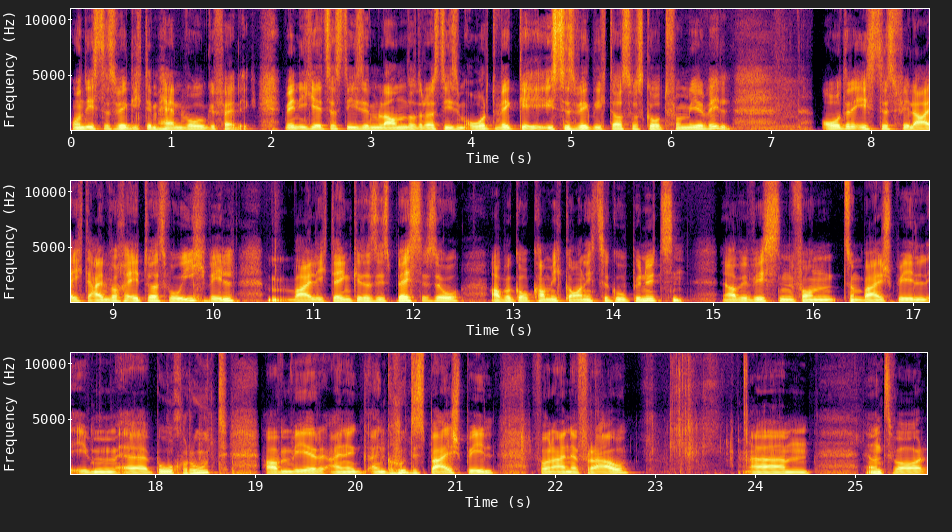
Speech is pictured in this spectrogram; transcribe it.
Und ist das wirklich dem Herrn wohlgefällig? Wenn ich jetzt aus diesem Land oder aus diesem Ort weggehe, ist das wirklich das, was Gott von mir will? Oder ist es vielleicht einfach etwas, wo ich will, weil ich denke, das ist besser so, aber Gott kann mich gar nicht so gut benutzen? Ja, wir wissen von zum Beispiel im äh, Buch Ruth haben wir eine, ein gutes Beispiel von einer Frau, ähm, und zwar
